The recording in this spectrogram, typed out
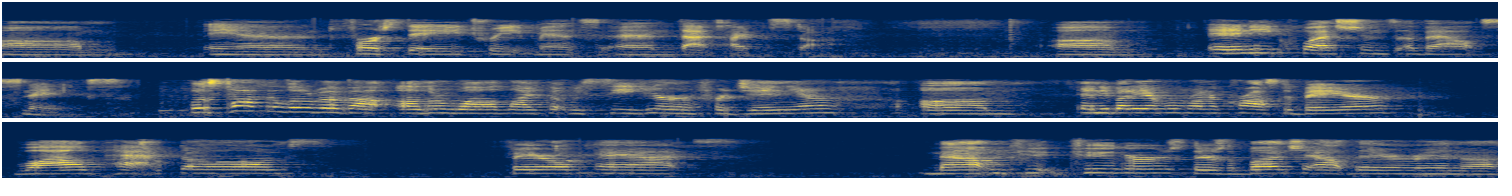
um, and first aid treatments and that type of stuff. Um, any questions about snakes? Let's talk a little bit about other wildlife that we see here in Virginia. Um, anybody ever run across a bear? Wild pack dogs, feral cats, mountain cou- cougars. There's a bunch out there in, uh,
